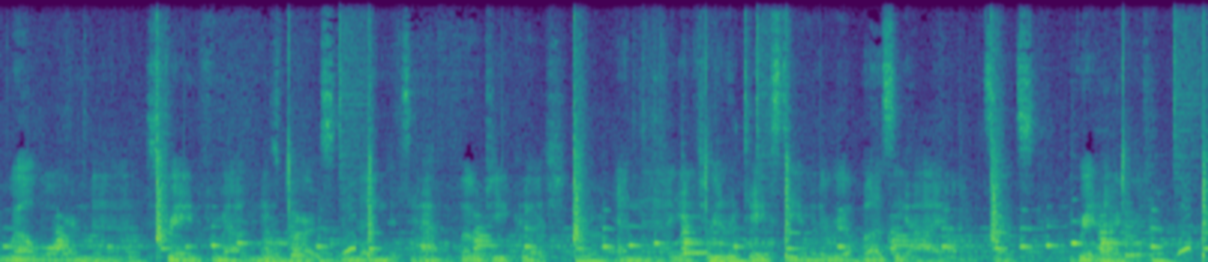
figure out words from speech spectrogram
well-worn uh, strain from out in these parts, and then it's half Fuji Kush, and uh, yeah, it's really tasty and with a real buzzy high on it. So it's a great hybrid.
